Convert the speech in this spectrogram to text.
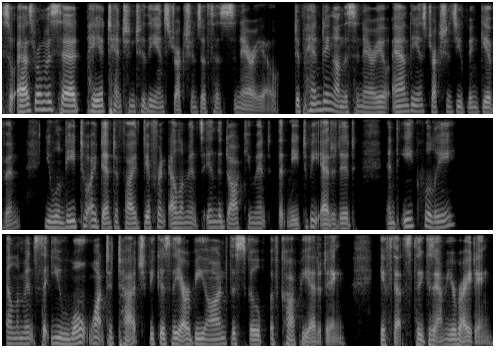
So as Roma said, pay attention to the instructions of the scenario. Depending on the scenario and the instructions you've been given, you will need to identify different elements in the document that need to be edited and equally elements that you won't want to touch because they are beyond the scope of copy editing, if that's the exam you're writing.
